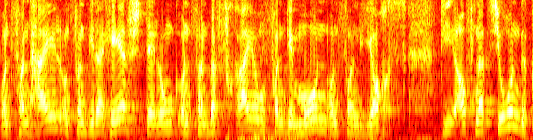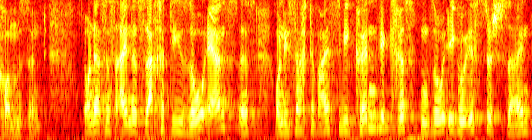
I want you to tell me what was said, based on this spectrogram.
und von Heil und von Wiederherstellung und von Befreiung von Dämonen und von Jochs, die auf Nationen gekommen sind. Und das ist eine Sache, die so ernst ist. Und ich sagte, weißt du, wie können wir Christen so egoistisch sein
